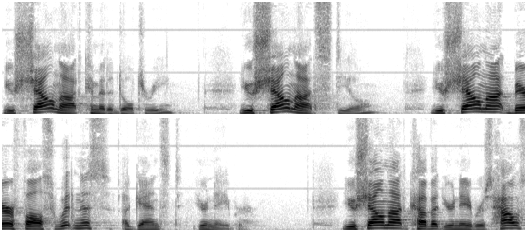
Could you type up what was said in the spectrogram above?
You shall not commit adultery. You shall not steal. You shall not bear false witness against your neighbor. You shall not covet your neighbor's house.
